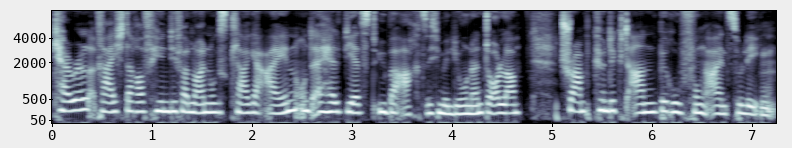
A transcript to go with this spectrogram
Carroll reicht daraufhin die Verleumdungsklage ein und erhält jetzt über 80 Millionen Dollar. Trump kündigt an, Berufung einzulegen.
